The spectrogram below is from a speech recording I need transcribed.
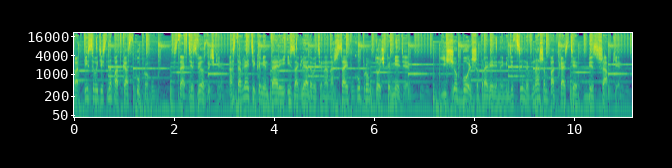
Подписывайтесь на подкаст Купрум. Ставьте звездочки, оставляйте комментарии и заглядывайте на наш сайт kuprum.media. Еще больше проверенной медицины в нашем подкасте «Без шапки».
